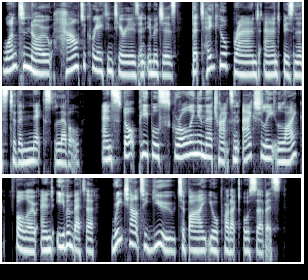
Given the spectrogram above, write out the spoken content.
Want to know how to create interiors and images that take your brand and business to the next level and stop people scrolling in their tracks and actually like, follow, and even better, reach out to you to buy your product or service.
